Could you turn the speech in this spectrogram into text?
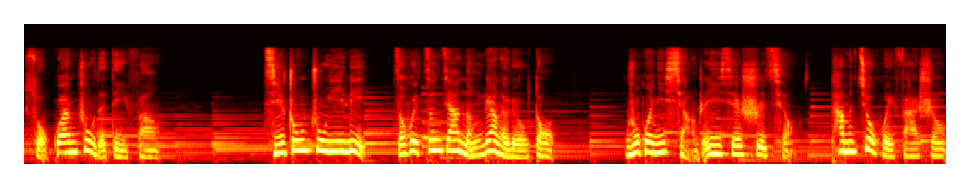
所关注的地方。集中注意力则会增加能量的流动。如果你想着一些事情，它们就会发生。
